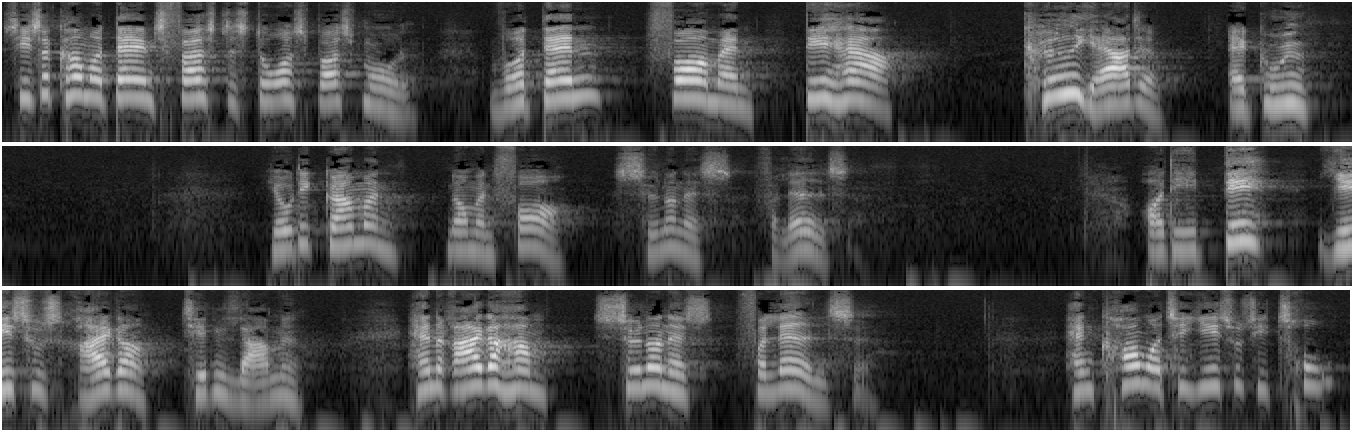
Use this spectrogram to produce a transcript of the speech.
Se, så kommer dagens første store spørgsmål. Hvordan får man det her kødhjerte af Gud? Jo, det gør man, når man får søndernes forladelse. Og det er det, Jesus rækker til den lamme. Han rækker ham søndernes forladelse. Han kommer til Jesus i tro,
